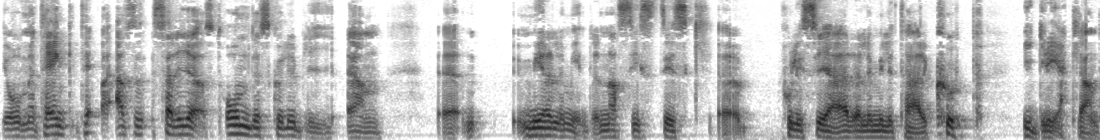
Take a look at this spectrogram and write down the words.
Jo, men tänk, alltså seriöst, om det skulle bli en eh, mer eller mindre nazistisk eh, polisiär eller militär kupp i Grekland.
